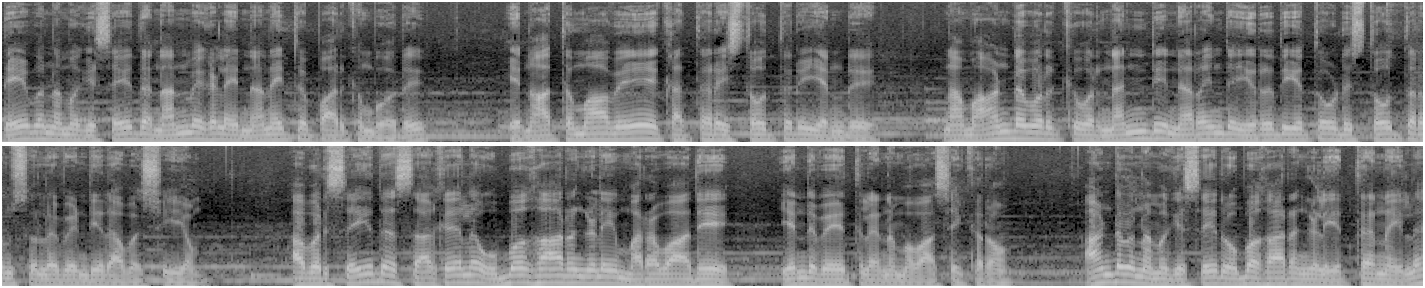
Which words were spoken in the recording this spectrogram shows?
தேவன் நமக்கு செய்த நன்மைகளை நினைத்து பார்க்கும்போது என் ஆத்மாவே கத்தரை ஸ்தோத்திரி என்று நாம் ஆண்டவருக்கு ஒரு நன்றி நிறைந்த இருதயத்தோடு ஸ்தோத்திரம் சொல்ல வேண்டியது அவசியம். அவர் செய்த சகல உபகாரங்களை மறவாதே என்ற விதத்தில் நம்ம வாசிக்கிறோம். ஆண்டவர் நமக்கு செய்கிற உபகாரங்கள் எத்தனை இல்லை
